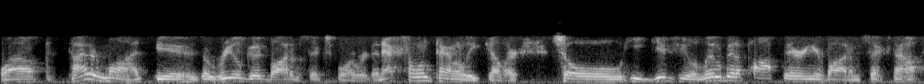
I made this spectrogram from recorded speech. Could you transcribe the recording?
Well, Tyler Motte is a real good bottom six forward, an excellent penalty killer. So he gives you a little bit of pop there in your bottom six. Now,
